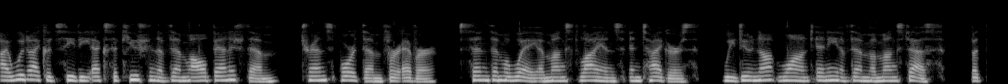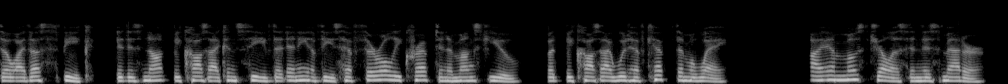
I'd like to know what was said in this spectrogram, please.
I would I could see the execution of them all banish them, transport them forever, send them away amongst lions and tigers, we do not want any of them amongst us, but though I thus speak, it is not because I conceive that any of these have thoroughly crept in amongst you, but because I would have kept them away. I am most jealous in this matter.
